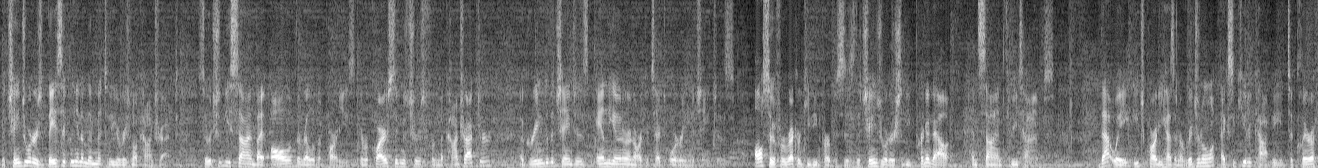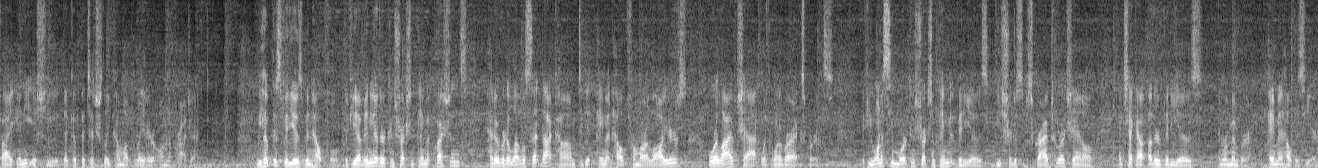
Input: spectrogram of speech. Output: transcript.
The change order is basically an amendment to the original contract so it should be signed by all of the relevant parties. It requires signatures from the contractor, agreeing to the changes, and the owner and architect ordering the changes. Also, for record-keeping purposes, the change order should be printed out and signed three times. That way, each party has an original executed copy to clarify any issue that could potentially come up later on the project. We hope this video has been helpful. If you have any other construction payment questions, head over to levelset.com to get payment help from our lawyers or live chat with one of our experts. If you want to see more construction payment videos, be sure to subscribe to our channel and check out other videos. And remember, payment help is here.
